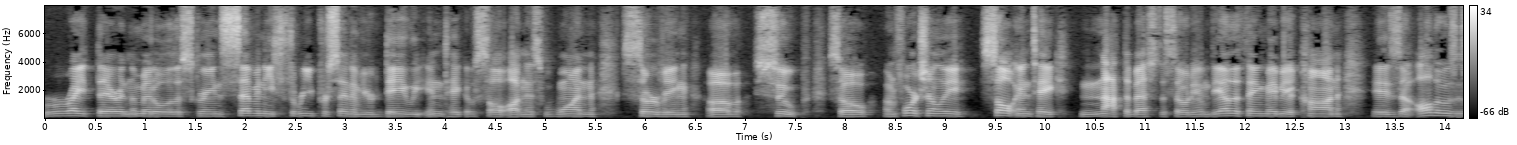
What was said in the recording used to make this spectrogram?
right there in the middle of the screen. 73% of your daily intake of salt on this one serving of soup. So unfortunately, salt intake, not the best of sodium. The other thing, maybe a con, is uh, all those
